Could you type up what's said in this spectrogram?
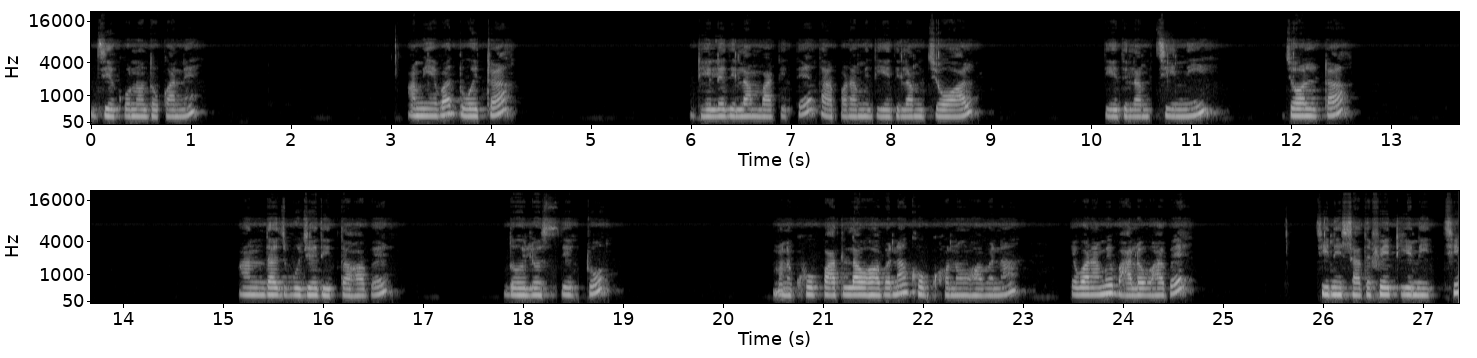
যে কোনো দোকানে। আমি এবার দইটা ঢেলে দিলাম বাটিতে, তারপর আমি দিয়ে দিলাম জল, দিয়ে দিলাম চিনি। জলটা আন্দাজ বুঝে দিতে হবে। দই লস্যি একটু মানে খুব পাতলাও হবে না, খুব ঘনও হবে না। এবার আমি ভালোভাবে চিনির সাথে ফেটিয়ে নিচ্ছি।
